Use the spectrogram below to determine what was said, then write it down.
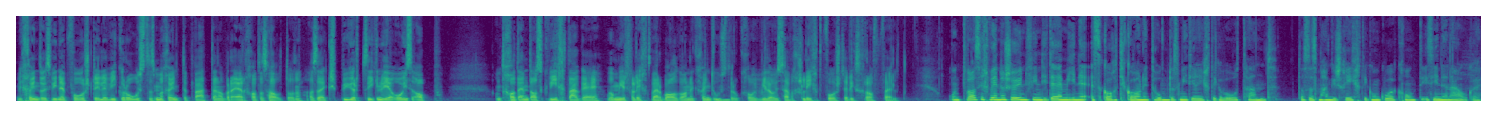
wir können uns wie nicht vorstellen, wie groß das wir könnten beten, aber er kann das halt, oder? Also er spürt es irgendwie uns ab und kann dem das Gewicht auch geben, das wir vielleicht verbal gar nicht können mhm. ausdrücken können, weil uns einfach schlicht Vorstellungskraft fehlt. Und was ich wenn schön finde in dem Sinne, es geht gar nicht darum, dass wir die richtigen Worte haben dass es manchmal richtig und gut kommt in seinen Augen.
